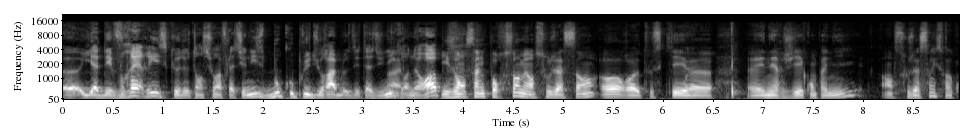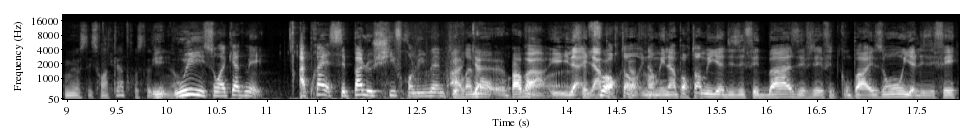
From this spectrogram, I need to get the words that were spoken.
euh, il y a des vrais risques de tension inflationniste beaucoup plus durables aux États-Unis qu'en Europe. Ils ont 5%, mais en sous-jacent, hors euh, tout ce qui est euh, énergie et compagnie. En sous-jacent, ils sont à combien? Ils sont à 4 aux États-Unis Oui, ils sont à 4, mais après, c'est pas le chiffre en lui-même qui est ah, vraiment. Euh, pardon, il, est important. Non, mais il est important, mais il y a des effets de base, des effets de comparaison, il y a des effets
